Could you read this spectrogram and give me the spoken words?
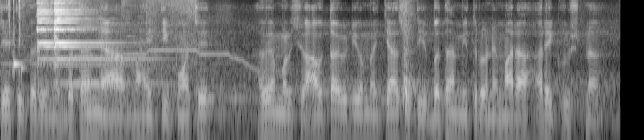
જેથી કરીને બધાને આ માહિતી પહોંચે. હવે મળશું આવતા વિડીયોમાં. ત્યાં સુધી બધા મિત્રોને મારા હરે કૃષ્ણ.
